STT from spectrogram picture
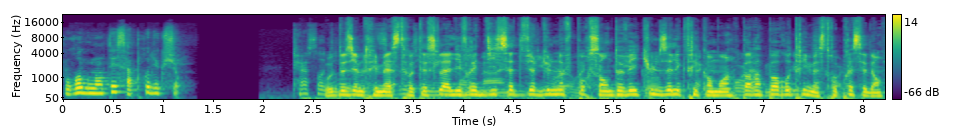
pour augmenter sa production. Au deuxième trimestre, Tesla a livré 17,9% de véhicules électriques en moins par rapport au trimestre précédent,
